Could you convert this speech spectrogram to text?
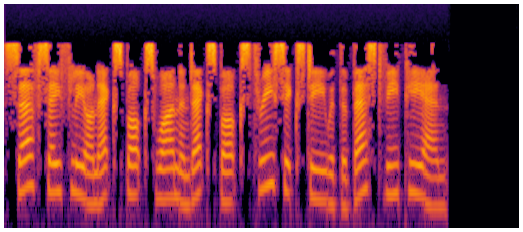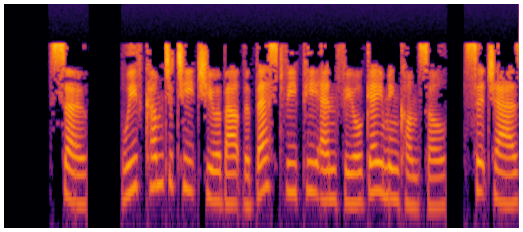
Surf safely on Xbox One and Xbox 360 with the best VPN. So, we've come to teach you about the best VPN for your gaming console, such as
